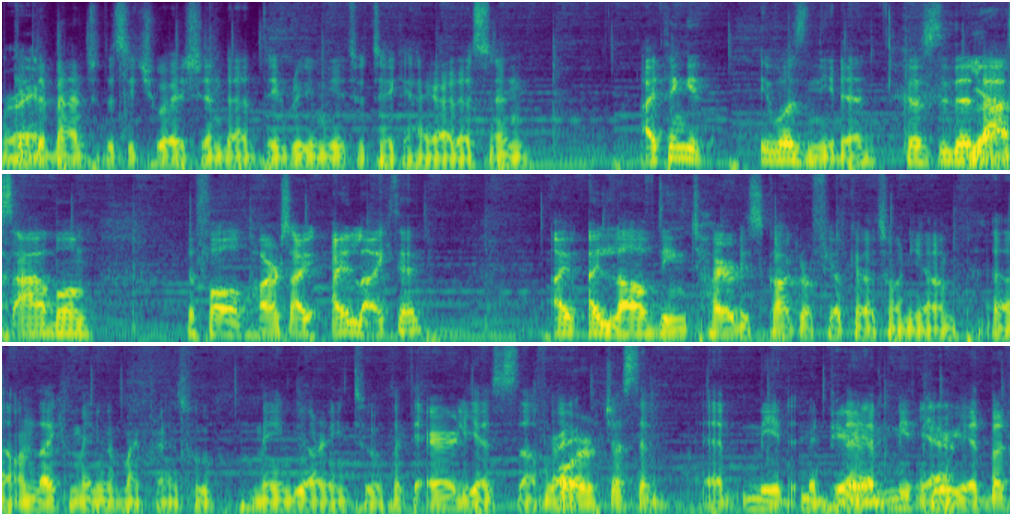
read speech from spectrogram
Right. get the band to the situation that they really needed to take a hiatus, and I think it it was needed because the Yeah. last album, The Fall of Hearts, I I liked it. I, I love the entire discography of Katatonia, uh, unlike many of my friends who mainly are into like the earliest stuff Right. or just a, a mid Mid-period, uh, mid period. But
